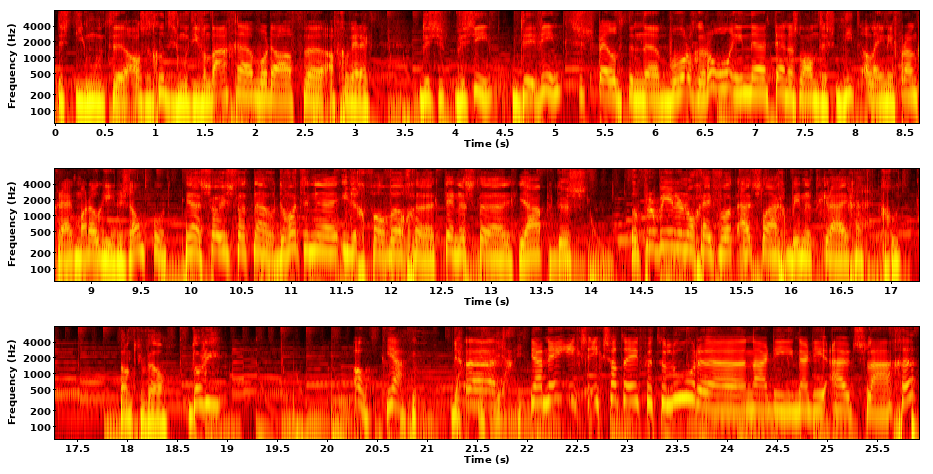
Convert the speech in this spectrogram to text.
dus die moet, eh, als het goed is, moet die vandaag eh, worden af, eh, afgewerkt. Dus we zien, de wind speelt een eh, behoorlijke rol in eh, tennisland. Dus niet alleen in Frankrijk, maar ook hier in Zandvoort. Ja, zo is dat nou. Er wordt in ieder geval wel getennist, eh, Jaap. Dus we proberen nog even wat uitslagen binnen te krijgen. Goed. Dankjewel. Dolly? Oh, ja. Ja, ja, nee, ik, ik zat even te loeren eh, naar die, naar die uitslagen.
